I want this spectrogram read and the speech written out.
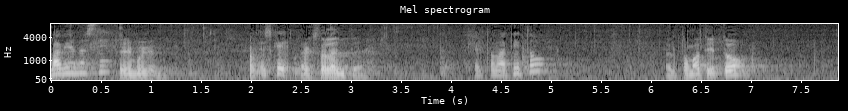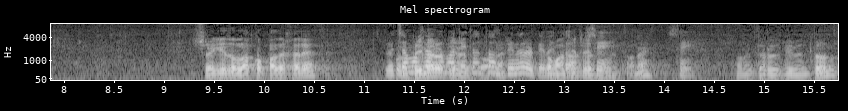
¿Va bien así? Sí, muy bien. Es que Excelente. el tomatito, El tomatito, seguido la copa de jerez. lo echamos primero al el pimentón, entonces. ¿eh? Primero el pimentón, Tomatito y el sí. pimentón, ¿eh? Sí. Vamos a meter el pimentón.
